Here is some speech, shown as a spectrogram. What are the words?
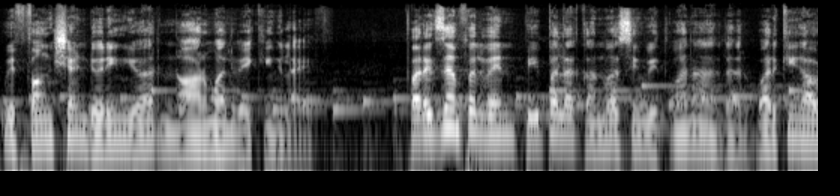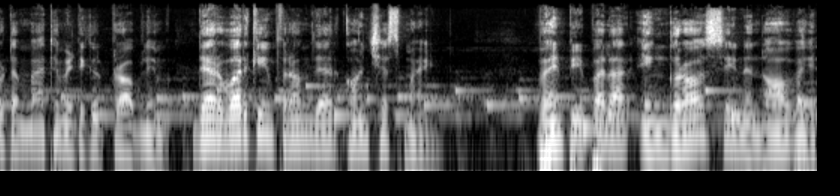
we function during your normal waking life. For example, when people are conversing with one another, working out a mathematical problem, they are working from their conscious mind. When people are engrossed in a novel,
